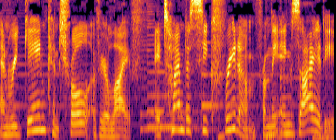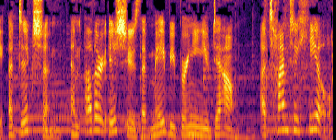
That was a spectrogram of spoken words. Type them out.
and regain control of your life. A time to seek freedom from the anxiety, addiction, and other issues that may be bringing you down a time to heal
